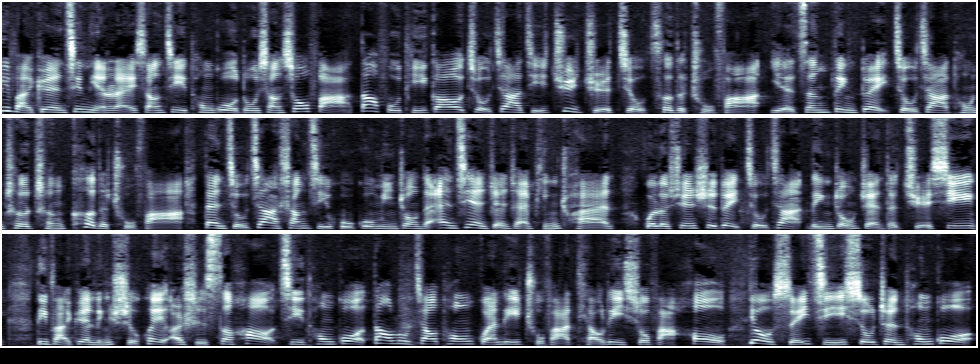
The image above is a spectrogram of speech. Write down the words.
立法院近年来相继通过多项修法，大幅提高酒驾及拒绝酒测的处罚，也增订对酒驾同车乘客的处罚。但酒驾伤及无辜民众的案件仍然频传。为了宣示对酒驾零容忍的决心，立法院临时会二十四号即通过《道路交通管理处罚条例》修法后，又随即修正通过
